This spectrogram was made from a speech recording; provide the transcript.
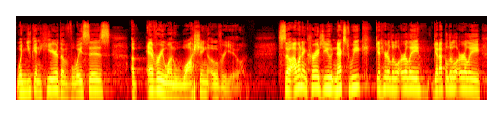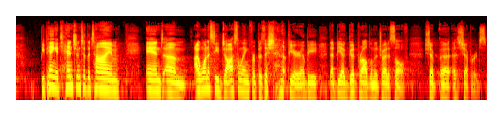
when you can hear the voices of everyone washing over you. So I want to encourage you next week, get here a little early, get up a little early, be paying attention to the time, and um, I want to see jostling for position up here. That'd be, that'd be a good problem to try to solve shep- uh, as shepherds.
